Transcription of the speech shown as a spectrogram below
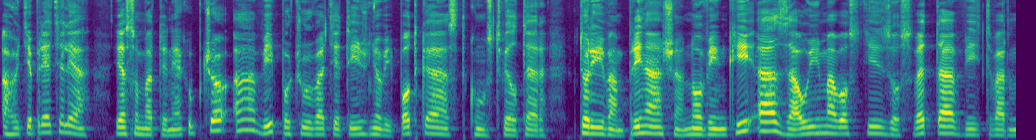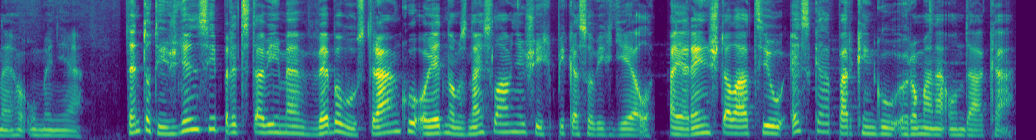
Ahojte priatelia, ja som Martin Jakubčo a vy počúvate týždňový podcast Kunstfilter, ktorý vám prináša novinky a zaujímavosti zo sveta výtvarného umenia. Tento týždeň si predstavíme webovú stránku o jednom z najslávnejších Picassových diel a je reinštaláciu SK parkingu Romana Ondáka.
